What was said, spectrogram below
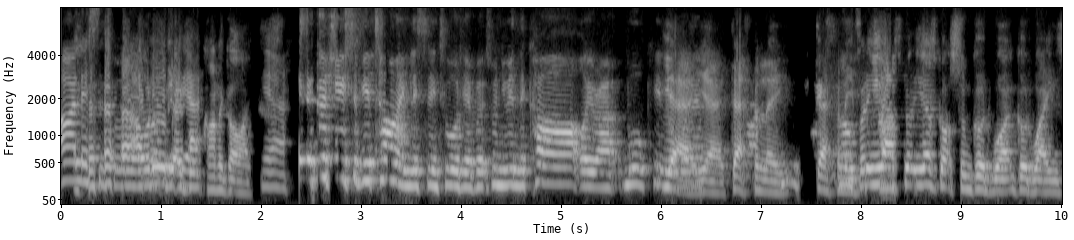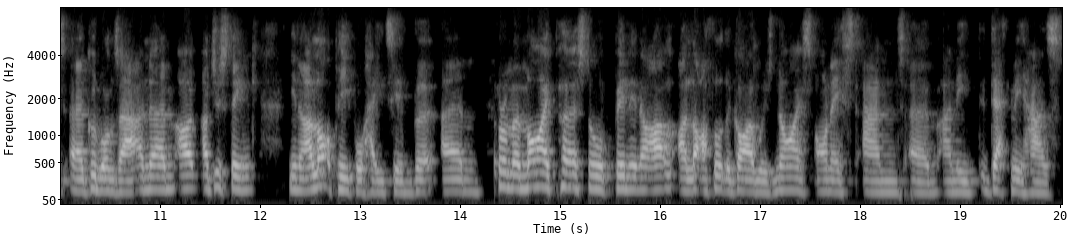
I listen to I'm an audio yeah. book kind of guy. Yeah, it's a good use of your time listening to audiobooks when you're in the car or you're out walking. Yeah, yeah, definitely, definitely. But he has got he has got some good work, good ways, uh, good ones out, and um, I, I just think you know, a lot of people hate him, but um, from a, my personal opinion, I, I, I, thought the guy was nice, honest, and um, and he definitely has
